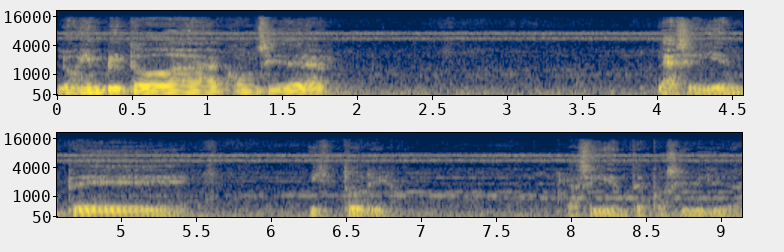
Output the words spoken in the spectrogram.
los invito a considerar la siguiente historia, la siguiente posibilidad.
